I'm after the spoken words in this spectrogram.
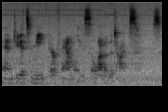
and you get to meet their families a lot of the times. So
